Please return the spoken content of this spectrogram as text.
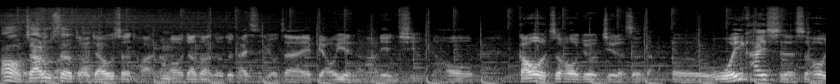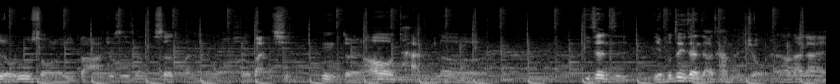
哦，加入社团。对，加入社团，然后加入社团之后就开始有在表演啊练习，然后高二之后就接了社长。呃，我一开始的时候有入手了一把就是那种社团的那种合板琴，嗯。对，然后弹了一阵子，也不是一阵子，要弹蛮久，弹到大概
